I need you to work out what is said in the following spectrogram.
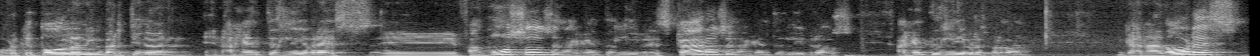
porque todo lo han invertido en, en agentes libres eh, famosos, en agentes libres caros, en agentes libres, agentes libres, perdón, ganadores.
